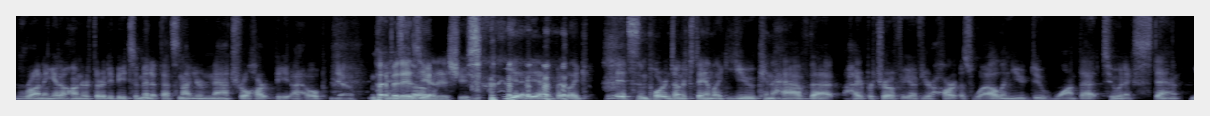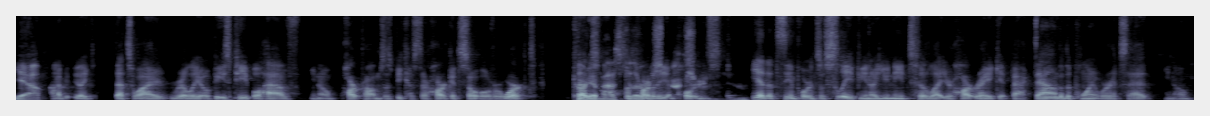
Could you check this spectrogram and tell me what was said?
running at 130 beats a minute. That's not your natural heartbeat, I hope. Yeah. But if And it is, you so- got issues. yeah, yeah, but like it's important to understand like you can have that hypertrophy of your heart as well, and you do want that to an extent. yeah. Like that's why really obese people have you know heart problems is because their heart gets so overworked. That's Cardiovascular part of the importance. Yeah, that's the importance of sleep. You know, you need to let your heart rate get back down to the point where it's at, you know,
